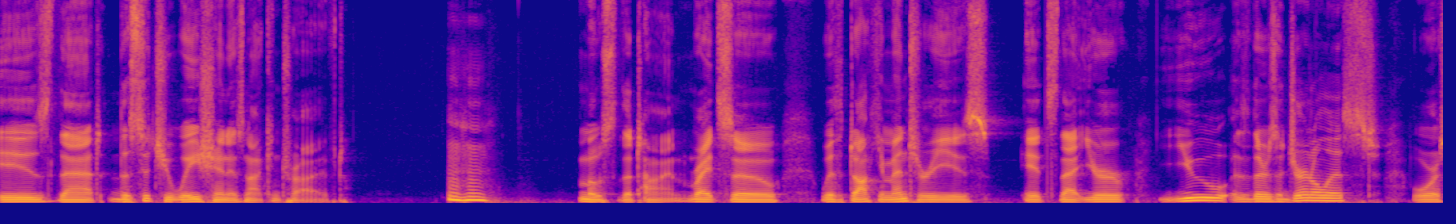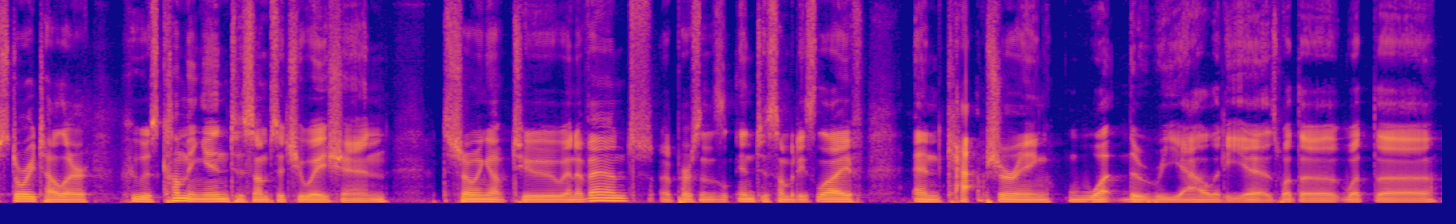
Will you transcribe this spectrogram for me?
is that the situation is not contrived Mm-hmm. most of the time, right? So with documentaries, it's that you're you there's a journalist or a storyteller who is coming into some situation, showing up to an event, a person's into somebody's life, and capturing what the reality is, what the what the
